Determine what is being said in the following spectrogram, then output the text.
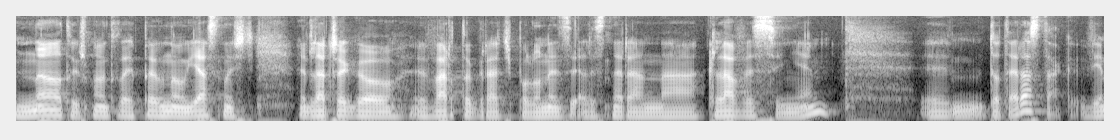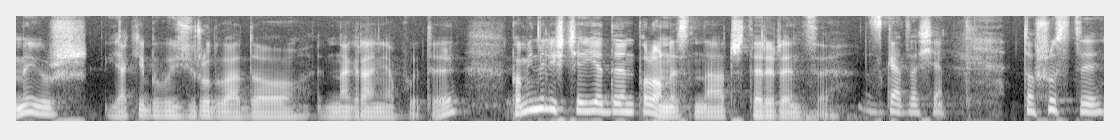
No, to już mamy tutaj pełną jasność, dlaczego warto grać polonezy Elsnera na klawesynie. To teraz tak, wiemy już, jakie były źródła do nagrania płyty. Pominęliście jeden polonez na cztery ręce. Zgadza się. To szósty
